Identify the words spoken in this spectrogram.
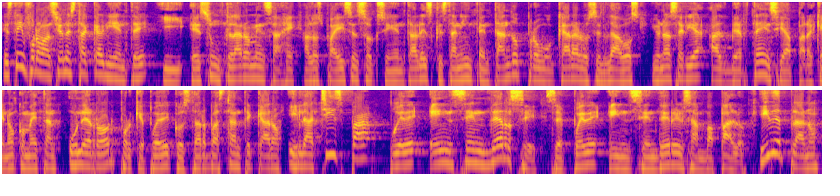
esta información está caliente y es un claro mensaje a los países occidentales que están intentando provocar a los eslavos y una seria advertencia para que no cometan un error porque puede costar bastante caro y la chispa puede encenderse, se puede encender el zambapalo y de plano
